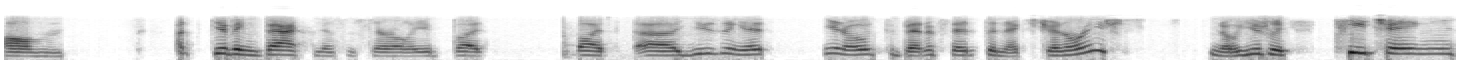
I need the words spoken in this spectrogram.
um not giving back necessarily but but uh using it you know to benefit the next generation you know usually teaching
